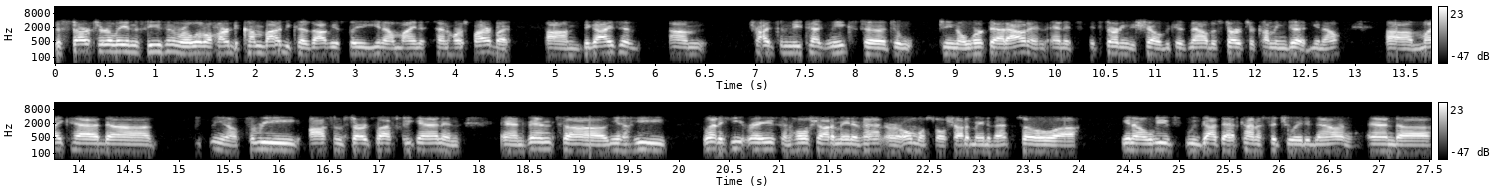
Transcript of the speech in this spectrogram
the starts early in the season were a little hard to come by because obviously, you know, minus 10 horsepower, but um, the guys have um, tried some new techniques to, to, to, you know, work that out and, and it's, it's starting to show because now the starts are coming good, you know. Uh, Mike had, uh, you know, three awesome starts last weekend and, and Vince, uh, you know, he led a heat race and whole shot a main event or almost whole shot a main event. So, uh, you know, we've we've got that kind of situated now, and and uh,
